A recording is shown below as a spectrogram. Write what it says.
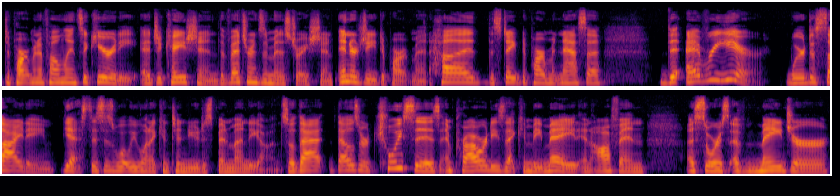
Department of Homeland Security, education, the Veterans Administration, Energy Department, HUD, the State Department, NASA. The, every year, we're deciding, yes, this is what we want to continue to spend money on. So that those are choices and priorities that can be made and often a source of major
